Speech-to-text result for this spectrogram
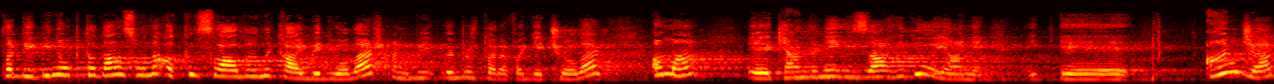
Tabii bir noktadan sonra akıl sağlığını kaybediyorlar. Hani bir öbür tarafa geçiyorlar. Ama e, kendine izah ediyor yani. E, ancak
